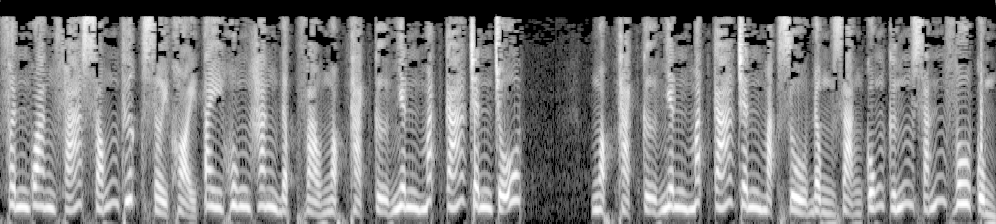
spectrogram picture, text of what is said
phân quang phá sóng thước rời khỏi tay hung hăng đập vào ngọc thạch cử nhân mắt cá chân chỗ ngọc thạch cử nhân mắt cá chân mặc dù đồng dạng cũng cứng rắn vô cùng.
